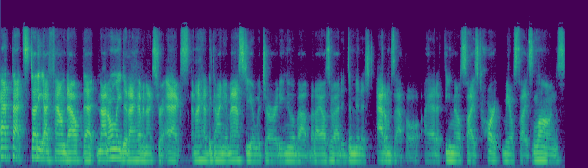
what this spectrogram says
At that study, I found out that not only did I have an extra X and I had the gynecomastia, which I already knew about, but I also had a diminished Adam's apple. I had a female sized heart, male sized lungs.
